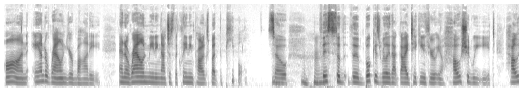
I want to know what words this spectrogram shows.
on, and around your body. And around meaning not just the cleaning products, but the people. So this so the book is really that guide taking you through you know how should we eat? How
